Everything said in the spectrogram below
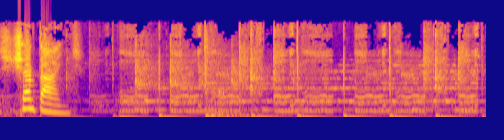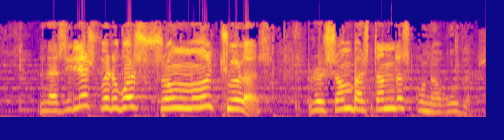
60 anys. Les Illes Fèrroes són molt xules, però són bastant desconegudes.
